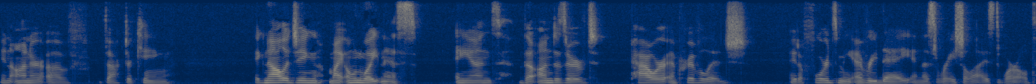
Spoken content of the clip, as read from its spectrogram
in honor of Dr. King. acknowledging my own whiteness and the undeserved power and privilege it affords me every day in this racialized world.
